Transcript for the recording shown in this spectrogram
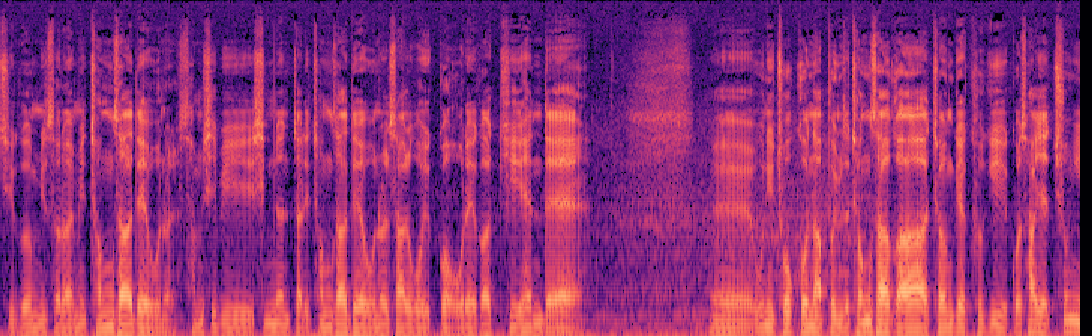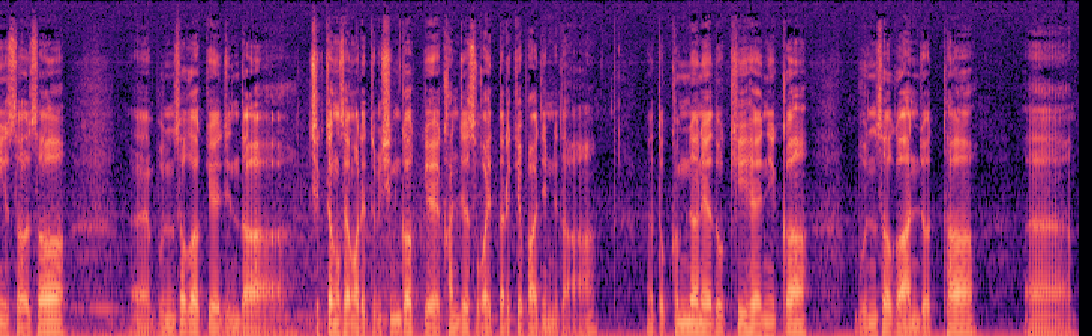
지금 이 사람이 정사대운을 32 10년짜리 정사대운을 살고 있고 올해가 기해인데 예, 운이 좋고 나쁘면서 정사가 전개 극이 있고 사이에 충이 있어서 예, 문서가 깨진다. 직장 생활에 좀 싱겁게 간제수가 있다 이렇게 봐집니다. 또 금년에도 기해니까 문서가 안 좋다. 어,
